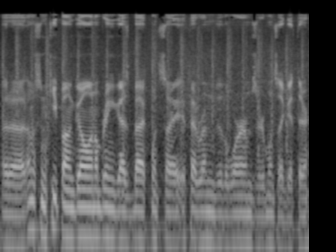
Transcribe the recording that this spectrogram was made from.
But uh, I'm just gonna keep on going. I'll bring you guys back once I, if I run into the worms or once I get there.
